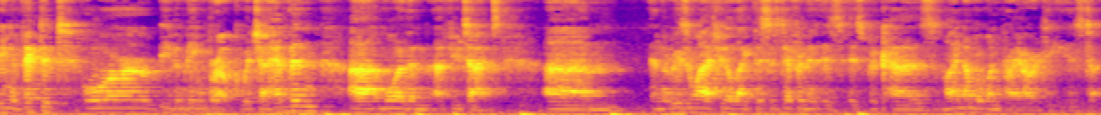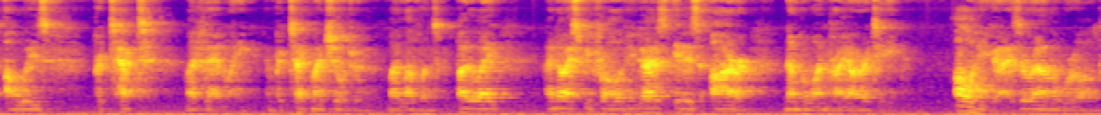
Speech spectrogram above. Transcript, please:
being evicted or even being broke, which I have been uh, more than a few times. Um, and the reason why I feel like this is different is, is because my number one priority is to always protect my family and protect my children, my loved ones. By the way, I know I speak for all of you guys. It is our number one priority all of you guys around the world,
